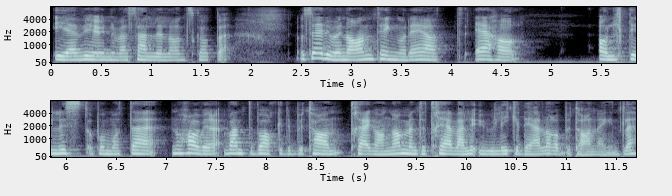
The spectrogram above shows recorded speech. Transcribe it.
evige, universelle landskapet. Og så er det jo en annen ting, og det er at jeg har alltid lyst å på en måte Nå har vi vendt tilbake til Bhutan tre ganger, men til tre veldig ulike deler av Bhutan, egentlig.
